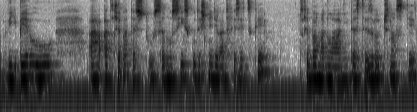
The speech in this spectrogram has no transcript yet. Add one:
výběrů a, a třeba testů se musí skutečně dělat fyzicky, třeba manuální testy zručnosti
